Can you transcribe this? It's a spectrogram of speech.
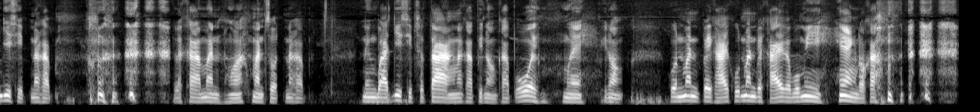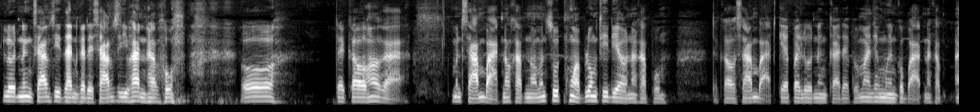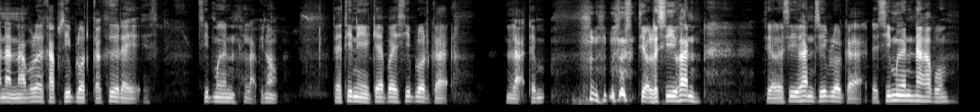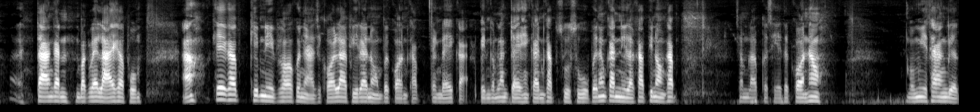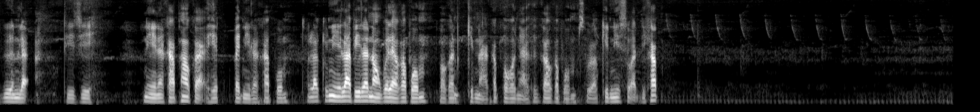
ยี่สิบนะครับ ราคามันหัวมันสดนะครับหนึ่งบาทยี่สิบสตางค์นะครับ พี่น้องครับ โอ้ยเมื่อยพี่น้อง คนมันไปขายคุณมันไปขายกับบุมีแห้งดอกครับรถหนึ่งสามสี่ตันก็ได้สามสี่พันครับผม โอ้แต่เก่าเขากะมันสามบาทเนาะครับเนาะมันสุดหัวบลงทีเดียวนะครับ ผม แต่เก่าสามบาทแกไปรถหนึ่งก็ได้ประมาณจังหมื่นกว่าบาทนะครับอันนั้นนับเลยครับซิปรถก็คือได้สิบหมื่นละพี่น้อง แต่ที่นี่แกไปซิปรถก็ละแต่เที่ยวละสี่พันเที่ยวละสี่พันซิปรถก็ได้สี่หมื่นนะครับผม ต่างกันบักหลาย ๆ ครับ ผมเอาโอเคครับคลิปนี้พอคุณหยาจะขอลาพี่ลาน้องไปก่อนครับจังใดก็เป็นกำลังใจให้กันครับสู้ๆไปน้ำกันนี่แหละครับ พี่น้องครับสำหรับเกษตรกรเฮาบ่มีทางเหลือเกอื่นละทีจีนี่นะครับเฮากะเฮ็ดไปนี่แหละครับ ผมสำหรับคลิปนี้ลาพี่ลาน้องไปแล้วครับผมพอกันคลิปหน้าครับพอกันใหญ่คือเก่าครับผมสำหรับคลิปนี้สวัสดีครับ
